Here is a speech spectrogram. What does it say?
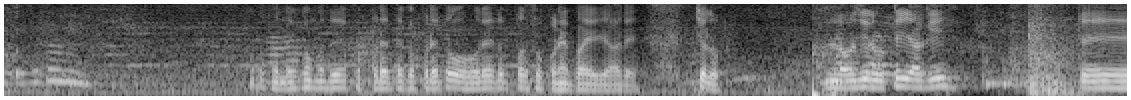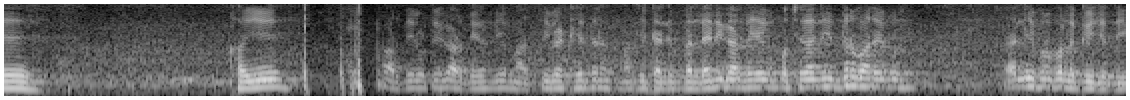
ਥੋੜੀ ਜਿਹੀ ਧੋਣੀ। ਉਹ ਥੱਲੇ ਘੁੰਮਦੇ ਆ, ਕੱਪੜੇ ਤੇ ਕੱਪੜੇ ਧੋ ਹੋ ਰਹੇ ਤੇ ਉੱਪਰ ਸੁੱਕਣੇ ਪਏ ਜਾ ਰਹੇ। ਚਲੋ। ਲਓ ਜੀ ਰੋਟੀ ਆ ਗਈ। ਤੇ ਖਾਈਏ। ਘਰ ਦੀ ਰੋਟੀ ਘਰ ਦੀ ਹੁੰਦੀ ਹੈ ਮਾਸੀ ਬੈਠੀ ਇੱਧਰ। ਮਾਸੀ ਟੈਲੀ ਗੱਲੇ ਨਹੀਂ ਕਰਦੀ ਇਹ ਪੁੱਛਦਾ ਨਹੀਂ ਇੱਧਰ ਬਾਰੇ ਕੁਝ ਟੈਲੀਫੋਨ ਪਰ ਲੱਗੀ ਜੱਦੀ।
